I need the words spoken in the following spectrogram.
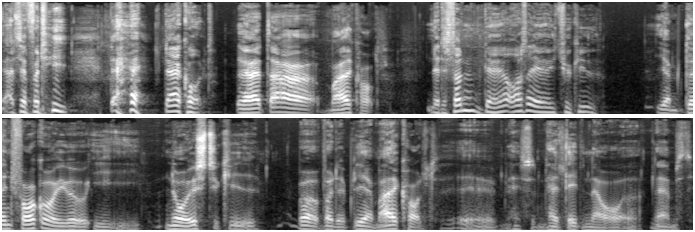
Altså fordi, der, der er koldt. Ja, der er meget koldt. Er det sådan, der er også er i Tyrkiet? Jamen, den foregår jo i, i Nordøst-Tyrkiet, hvor, hvor det bliver meget koldt, øh, sådan halvdelen af året nærmest.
